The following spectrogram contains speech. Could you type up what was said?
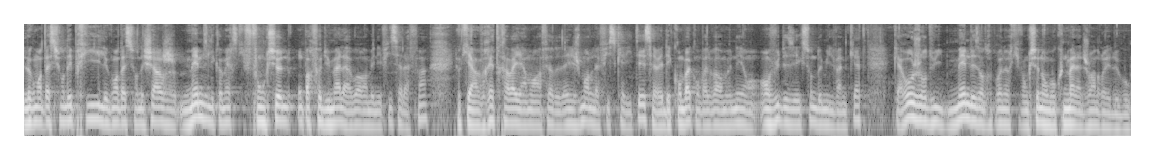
l'augmentation des prix, l'augmentation des charges, même les commerces qui fonctionnent ont parfois du mal à avoir un bénéfice à la fin. Donc il y a un vrai travail à un moment à faire de d'allègement de la fiscalité. Ça va être des combats qu'on va devoir mener en, en vue des élections de 2024. Car aujourd'hui, même des entrepreneurs qui fonctionnent ont beaucoup de mal à joindre les deux bouts.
